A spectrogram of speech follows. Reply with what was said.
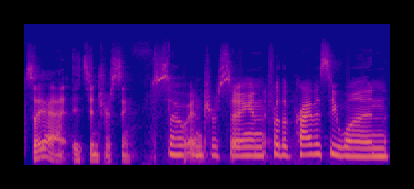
So, yeah, it's interesting. So interesting. And for the privacy one,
